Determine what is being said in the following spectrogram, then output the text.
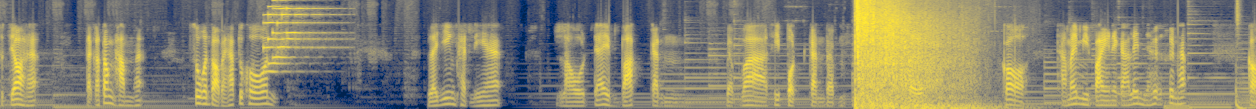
สุดยอดฮะ แต่ก็ต้องทำฮะ สู้กันต่อไปครับทุกคน และยิ่งแพทนี้ฮะ เราได้บั๊กกันแบบว่าที่ปลดกันแบบเติมก็ทำให้มีไฟในการเล่นเยอะขึ้นครับ ก็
